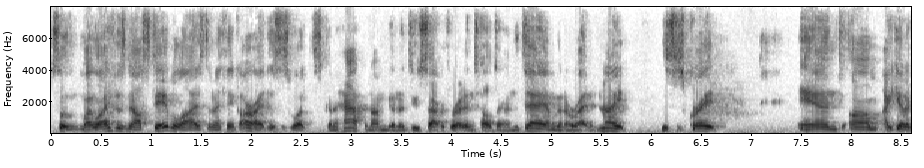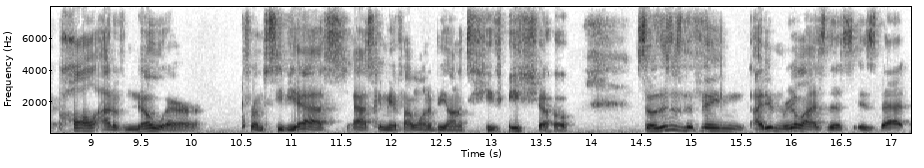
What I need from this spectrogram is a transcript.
so my life is now stabilized, and I think, all right, this is what's going to happen. I'm going to do cyber threat intel during the day. I'm going to write at night. This is great. And um, I get a call out of nowhere from CBS asking me if I want to be on a TV show. So this is the thing I didn't realize this is that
